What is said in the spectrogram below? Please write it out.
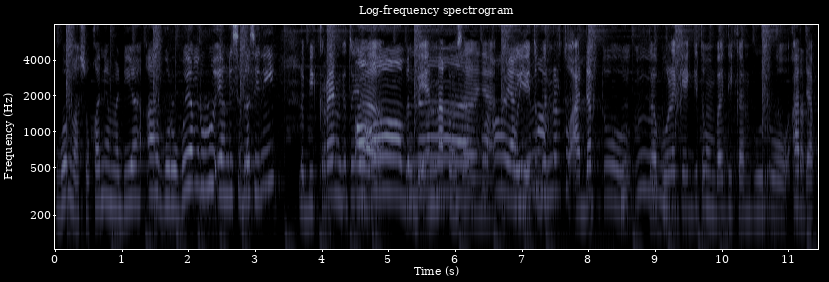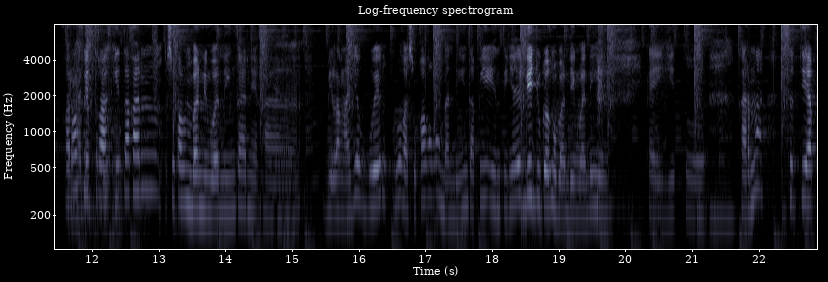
gue nggak suka nih sama dia, ah guru gue yang dulu yang di sebelah sini, lebih keren gitu ya Oh, lebih bener. enak misalnya Oh, oh, oh, yang iya ini itu mah- bener tuh adab tuh gak boleh kayak gitu membandingkan guru Kar- adab karena fitrah guru. kita kan suka membanding-bandingkan ya kan. Bilang aja gue gue nggak suka kok ngebandingin, tapi intinya dia juga ngebanding-bandingin kayak gitu. Karena setiap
